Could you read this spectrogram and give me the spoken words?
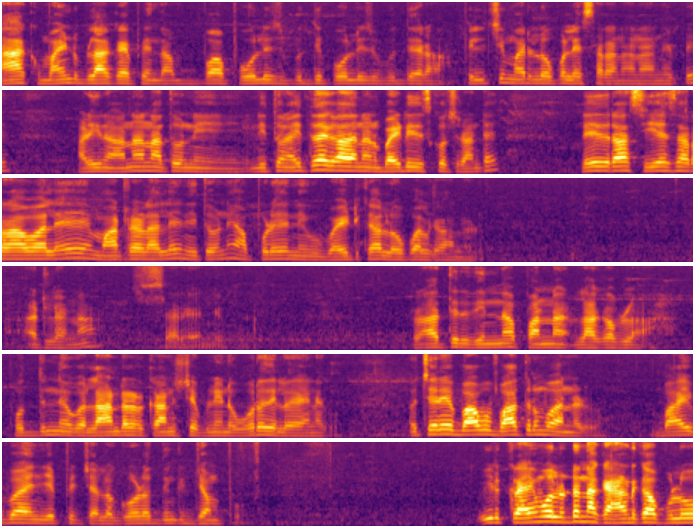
నాకు మైండ్ బ్లాక్ అయిపోయింది. అబ్బా పోలీస్ బుద్ధి పోలీస్ బుద్ధిరా పిలిచి మరి లోపలేస్తారా నాన్న అని చెప్పి అడిగిన అన్న నాతో నీతో అవుతుందే కదా నన్ను బయట తీసుకొచ్చాడు అంటే లేదురా సిఎస్ఆర్ రావాలి మాట్లాడాలి నీతోని అప్పుడే నువ్వు బయటకా లోపలికా అన్నాడు. అట్లనా? సరే అని చెప్పిన. రాత్రి తిన్నా పన్న లాకప్లా. పొద్దున్నే ఒక లాండర్ కానిస్టేబుల్ నేను ఊర తెలియదు ఆయనకు. వచ్చారే బాబు బాత్రూమ్ బా అన్నాడు. బాయ్ బాయ్ అని చెప్పి చాలా గోడ దింకి జంపు. వీళ్ళు క్రైమ్ వాళ్ళు ఉంటే నాకు హ్యాండ్ కాపులు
